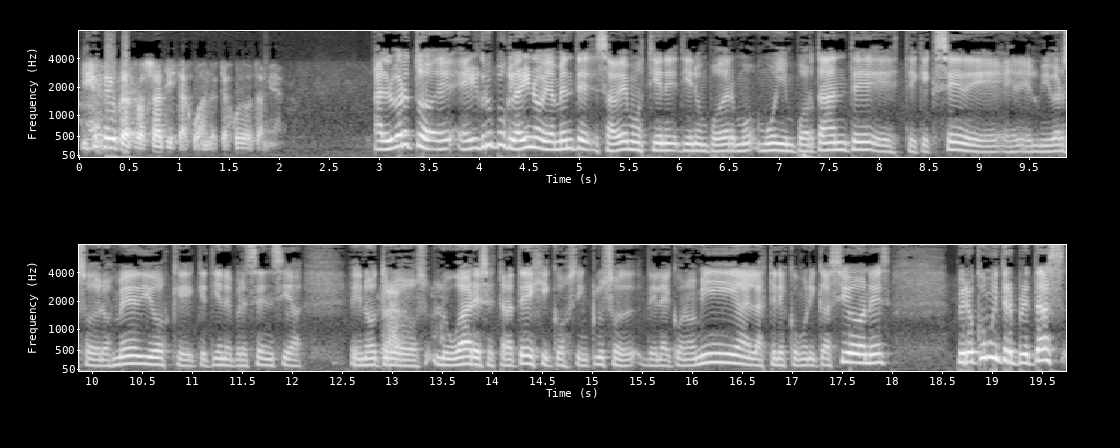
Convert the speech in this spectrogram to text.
Y yo creo que Rosati está jugando este juego también. Alberto, eh, el grupo Clarín obviamente sabemos tiene, tiene un poder muy, importante, este, que excede el, universo de los medios, que, tiene presencia en otros lugares estratégicos, incluso de la economía, en las telecomunicaciones. Pero ¿cómo interpretás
